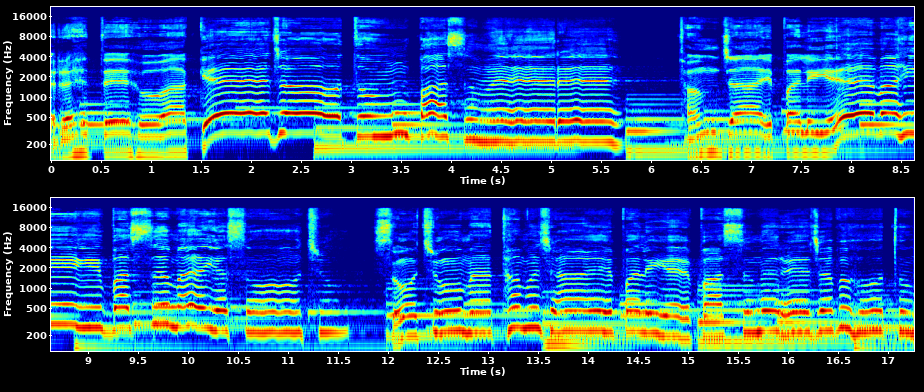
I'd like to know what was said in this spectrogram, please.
रहते हो आके जो तुम पास मेरे। थम जाए पल ये वही, बस मैं ये सोचूं। सोचूं मैं थम जाए पल ये पास मेरे जब हो तुम।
